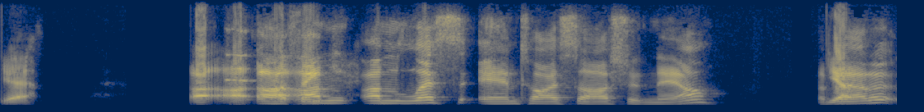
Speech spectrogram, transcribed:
Yeah. I, I, I think I'm I'm less anti Sasha now about it,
